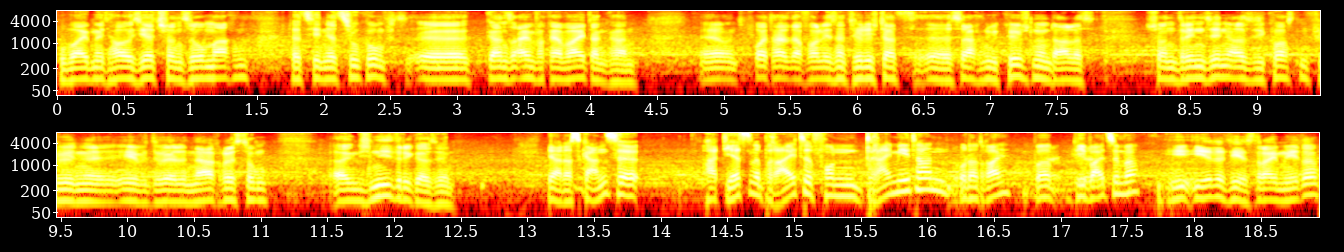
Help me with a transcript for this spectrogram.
Wobei wir mit Haus jetzt schon so machen, dass sie in der Zukunft äh, ganz einfach erweitern kann. Äh, und Vorteil davon ist natürlich, dass äh, Sachen wie Küchen und alles schon drin sind, also die Kosten für eine eventuelle Nachrüstung eigentlich niedriger sind. Ja, das Ganze hat jetzt eine Breite von drei Metern oder drei? Wie weit sind wir? Jeder hier ist drei Meter,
